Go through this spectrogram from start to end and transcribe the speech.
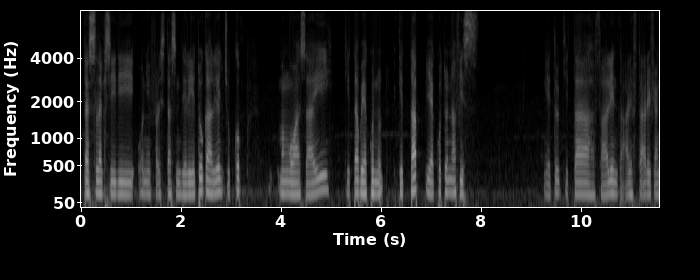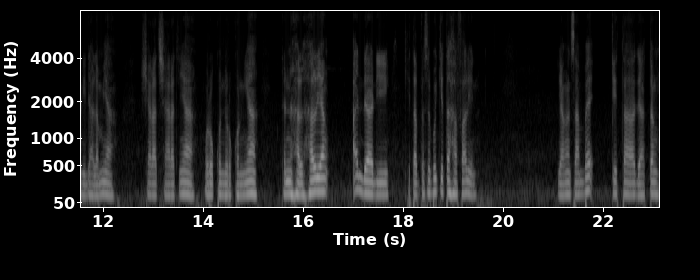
tes seleksi di universitas sendiri itu kalian cukup menguasai kitab yakun kitab yakutun nafis yaitu kita hafalin tarif-tarif yang di dalamnya syarat-syaratnya rukun-rukunnya dan hal-hal yang ada di kitab tersebut kita hafalin. Jangan sampai kita datang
